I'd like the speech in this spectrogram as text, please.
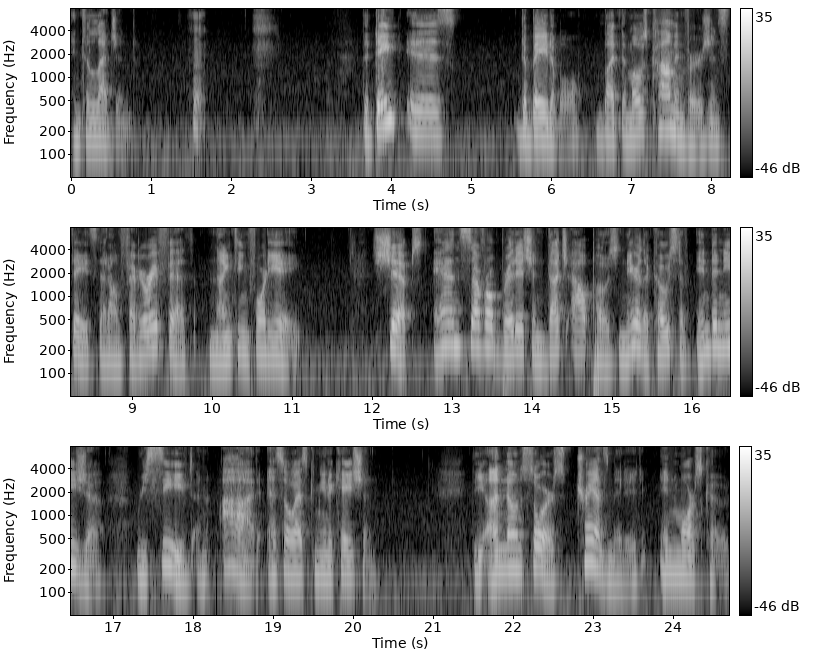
into legend. Hmm. The date is debatable, but the most common version states that on February 5th, 1948, ships and several British and Dutch outposts near the coast of Indonesia received an odd SOS communication. The unknown source transmitted in Morse code.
